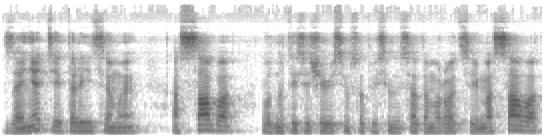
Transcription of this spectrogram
Зайняття італійцями Ассаба в 1880 році і Масава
